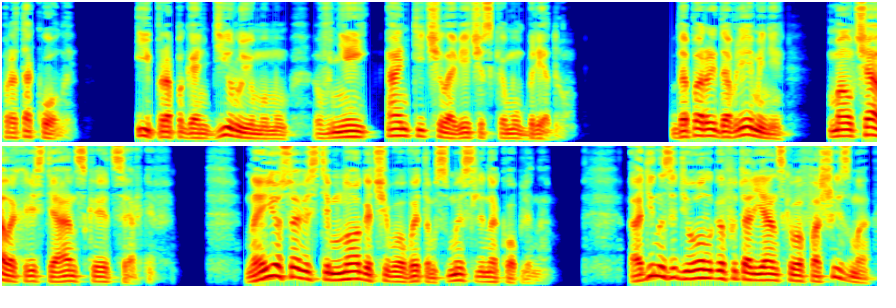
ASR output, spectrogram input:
протоколы, и пропагандируемому в ней античеловеческому бреду. До поры до времени молчала христианская церковь. На ее совести много чего в этом смысле накоплено. Один из идеологов итальянского фашизма,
